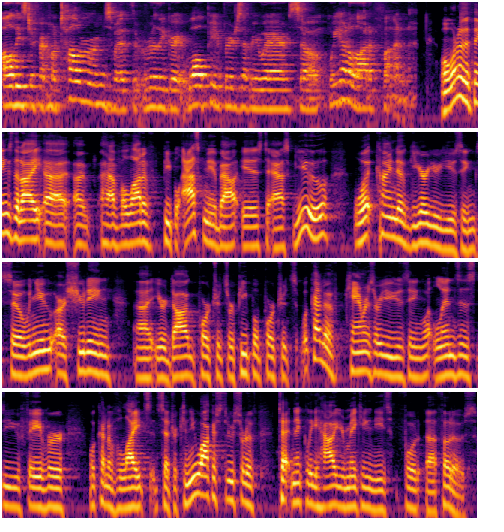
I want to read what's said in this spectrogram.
all these different hotel rooms with really great wallpapers everywhere. So we had a lot of fun. Well, one of the things that I, uh, I have a lot of people ask me about is to ask you what kind of gear you're using. So when you are shooting uh, your dog portraits or people portraits, what kind of cameras are you using? What lenses do you favor? What kind of lights, etc.? Can you walk us through sort of technically how you're making these uh, photos?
